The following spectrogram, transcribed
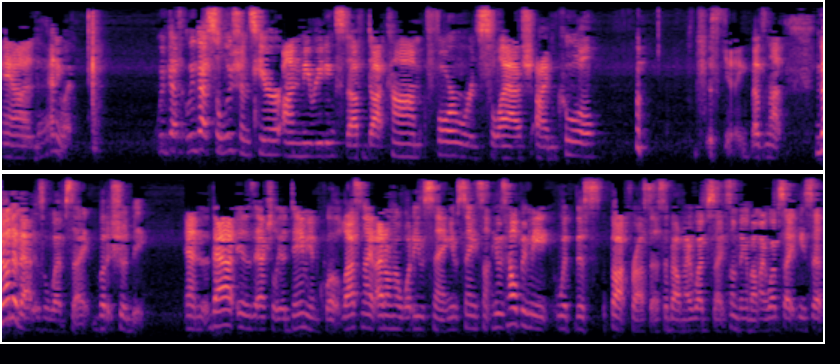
And anyway we've got we've got solutions here on mereadingstuff.com forward slash i'm cool. Just kidding. That's not none of that is a website but it should be and that is actually a Damien quote. Last night, I don't know what he was saying. He was saying something, he was helping me with this thought process about my website, something about my website. He said,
